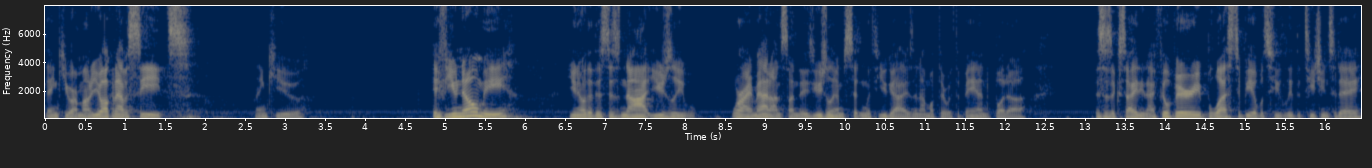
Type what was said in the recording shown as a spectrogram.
Thank you, Armando. You all can have a seat. Thank you. If you know me, you know that this is not usually where I'm at on Sundays. Usually I'm sitting with you guys and I'm up there with the band, but uh, this is exciting. I feel very blessed to be able to lead the teaching today.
